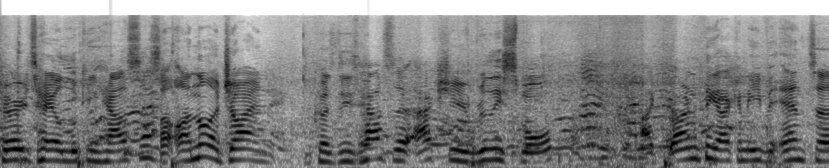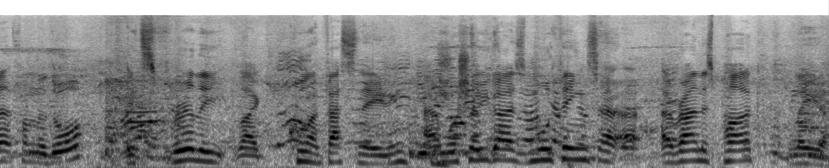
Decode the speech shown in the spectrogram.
fairy tale looking houses. Uh, I'm not a giant because these houses are actually really small. I, don't think I can even enter from the door. It's really like cool and fascinating and we'll show you guys more things around this park later.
